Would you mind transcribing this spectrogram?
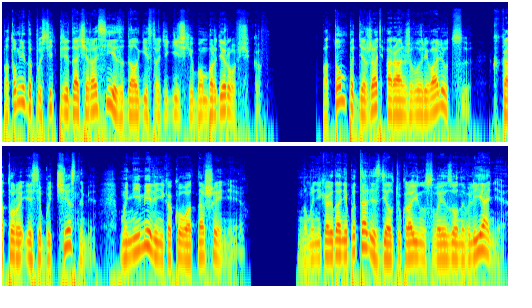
потом не допустить передачи России за долги стратегических бомбардировщиков. Потом поддержать оранжевую революцию, к которой, если быть честными, мы не имели никакого отношения. Но мы никогда не пытались сделать Украину своей зоной влияния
